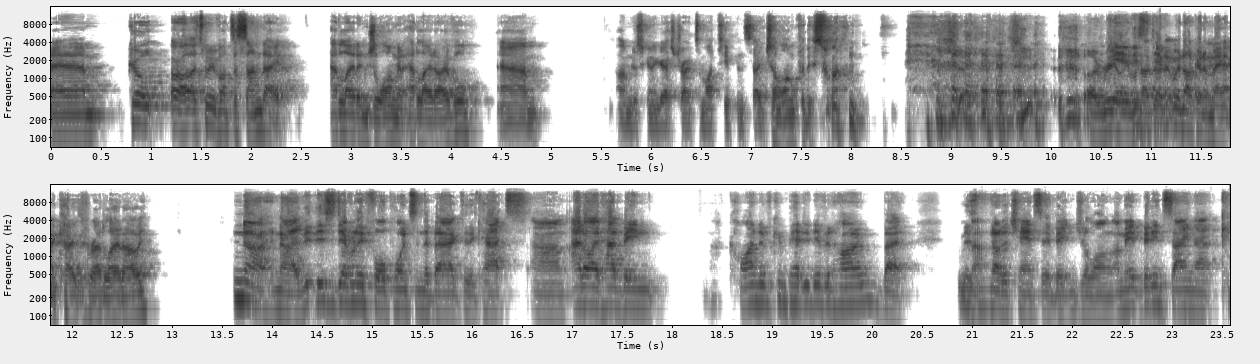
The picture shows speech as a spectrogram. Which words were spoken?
um, cool. All right, let's move on to Sunday. Adelaide and Geelong at Adelaide Oval. Um, I'm just going to go straight to my tip and say Geelong for this one. I really, Yeah, we're, not gonna, we're not going to mount a case for Adelaide, are we? No, no, this is definitely four points in the bag for the Cats. Um, Adelaide had been kind of competitive at home, but there's No. not a chance they're beating Geelong. I mean, but in saying that,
